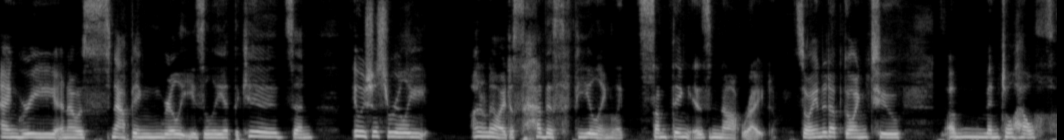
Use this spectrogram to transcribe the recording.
angry and I was snapping really easily at the kids. And it was just really, I don't know, I just had this feeling like something is not right. So I ended up going to a mental health,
